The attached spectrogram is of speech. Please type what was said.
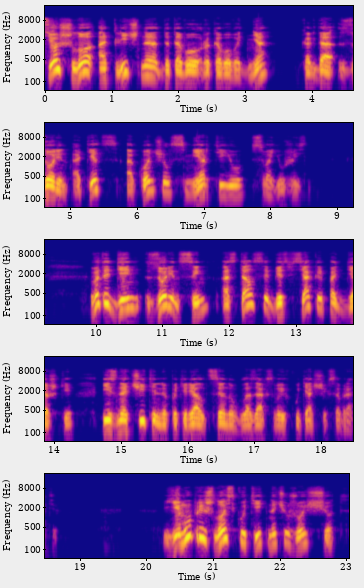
Все шло отлично до того рокового дня, когда Зорин отец окончил смертью свою жизнь. В этот день Зорин сын остался без всякой поддержки и значительно потерял цену в глазах своих кутящих собратьев. Ему пришлось кутить на чужой счет.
